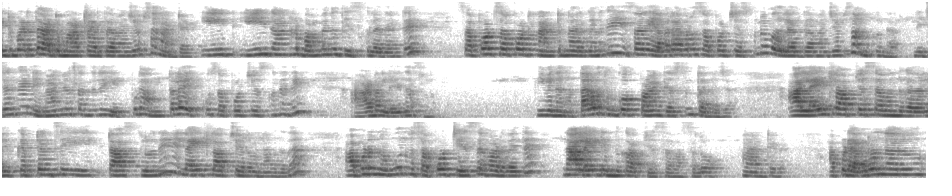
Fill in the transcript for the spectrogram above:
ఎటు పడితే అటు మాట్లాడతామని చెప్పి అని అంటాడు. ఈ ఈ దాంట్లో బొమ్మ ఎందుకు తీసుకోలేదంటే సపోర్ట్ సపోర్ట్ అని అంటున్నారు కనుక ఈసారి ఎవరెవరు సపోర్ట్ చేసుకుని వదిలేద్దామని చెప్పేసి అనుకున్నారు. నిజంగా ఇమాన్యుల్ సంజన ఎప్పుడు అంతలా ఎక్కువ సపోర్ట్ చేసుకుని ఆడలేదు అసలు. ఈ విధంగా తర్వాత ఇంకొక పాయింట్ తెస్తుంది తనుజ. ఆ లైట్లు ఆఫ్ చేస్తా ఉంది కదా కెప్టెన్సీ టాస్క్లోనే లైట్లు ఆఫ్ చేయడం ఉన్నది కదా అప్పుడు నువ్వు నువ్వు సపోర్ట్ చేసేవాడు అయితే నా లైట్ ఎందుకు ఆఫ్ చేస్తావు అసలు? అని అంటాడు. అప్పుడు ఎవరున్నారు?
